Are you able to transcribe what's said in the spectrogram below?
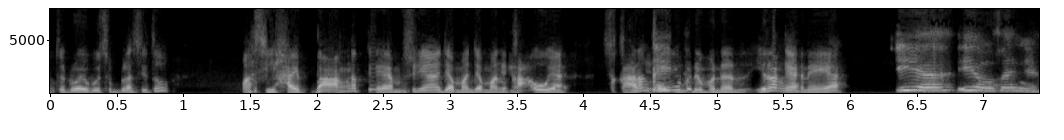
atau 2011 itu masih hype banget ya. Maksudnya zaman-zaman Iya. KU ya. Sekarang kayaknya bener-bener hilang ya nih ya. Iya, iya makanya.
